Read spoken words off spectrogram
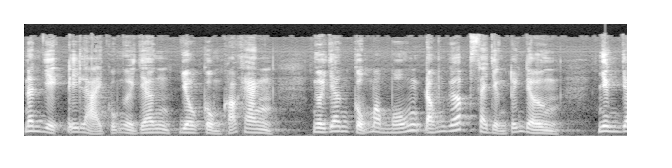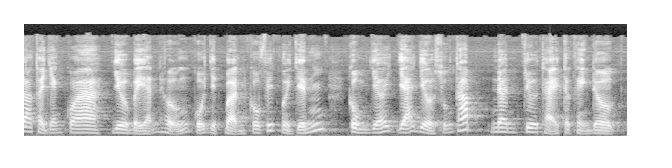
nên việc đi lại của người dân vô cùng khó khăn. Người dân cũng mong muốn đóng góp xây dựng tuyến đường, nhưng do thời gian qua vừa bị ảnh hưởng của dịch bệnh Covid-19 cùng với giá dừa xuống thấp nên chưa thể thực hiện được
